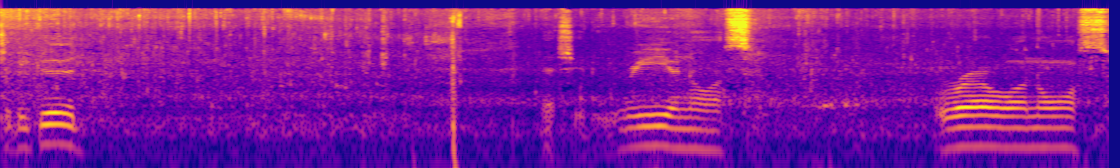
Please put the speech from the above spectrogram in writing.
should be good. That should be real nice. Real nice.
